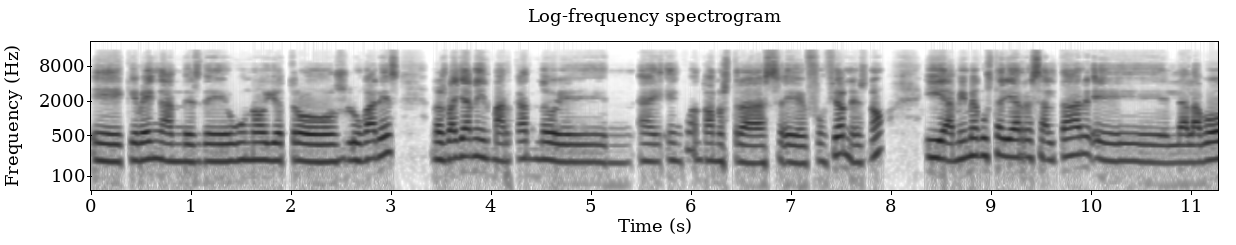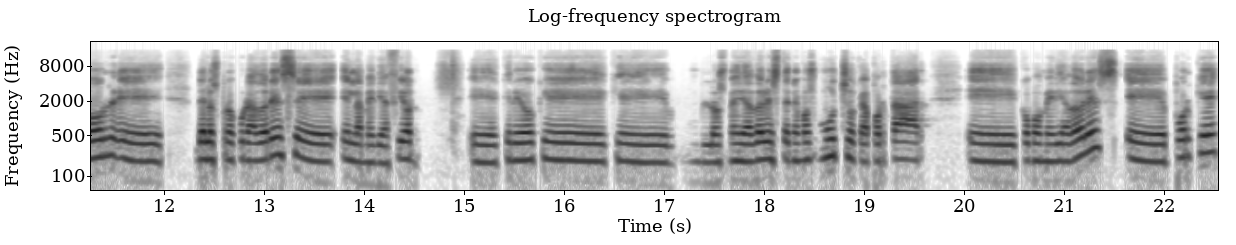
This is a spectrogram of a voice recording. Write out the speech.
eh, que vengan desde uno y otros lugares nos vayan a ir marcando en, en cuanto a nuestras eh, funciones, ¿no? Y a mí me gustaría resaltar eh, la labor eh, de los procuradores eh, en la mediación. Eh, creo que, los mediadores tenemos mucho que aportar eh, como mediadores eh, porque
